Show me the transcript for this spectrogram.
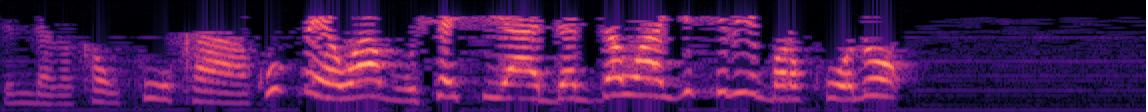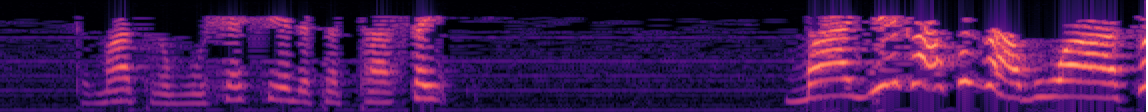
Tun daga kan kuka kubewa bushashiya daddawa gishiri barkono tumatir bushashe da tattasai. Magi ka fi zabuwa su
